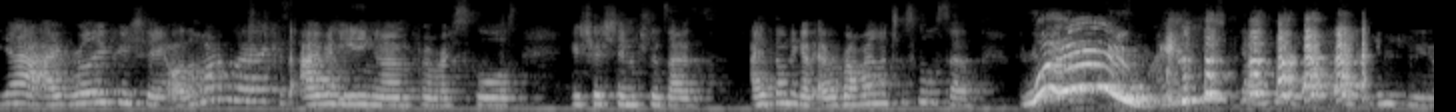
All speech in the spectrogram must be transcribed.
Yeah, I really appreciate all the hard work because I've been eating them um, from our school's nutrition since I was, I don't think I've ever brought my lunch to school. So, woohoo! Thank you.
